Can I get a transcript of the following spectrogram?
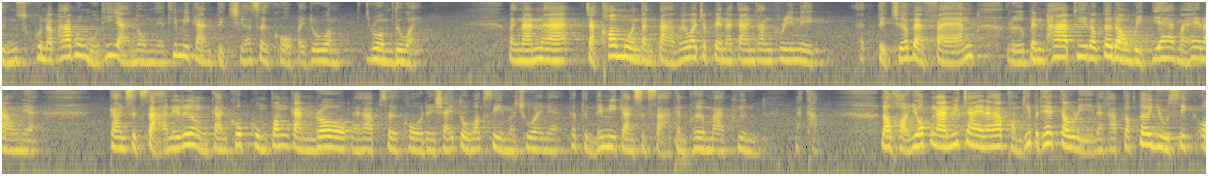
ถึงคุณภาพลูกหมูที่หย่านมเนี่ยที่มีการติดเชื้อเซอร์โคไวรัสร่วมด้วย ดังนั้นฮะจากข้อมูลต่างๆ ไม่ว่าจะเป็นอาการทางคลินิก ติดเชื้อแบบแฝง หรือเป็นภาพที่ดร Nauwynck แยกมาให้เราเนี่ยการศึกษาในเรื่องของการควบคุมป้องกันโรคนะครับเซอร์โคโดยใช้ตัววัคซีนมาช่วยเนี่ยก็ถึงได้มีการศึกษากันเพิ่มมากขึ้นนะครับ เราขอยกงานวิจัยนะครับของที่ประเทศเกาหลีนะครับ ดรยูซิกโอ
